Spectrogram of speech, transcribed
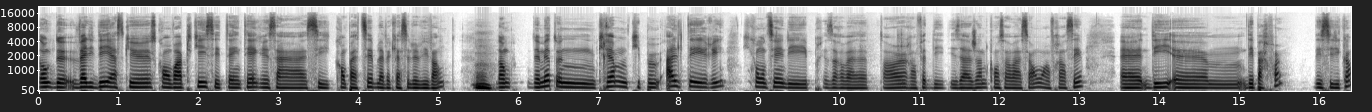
Donc de valider à ce que ce qu'on va appliquer c'est intègre et c'est compatible avec la cellule vivante. Mm. Donc de mettre une crème qui peut altérer, contient des préservateurs, en fait des, agents de conservation en français, euh, des, euh, des parfums, des silicones,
